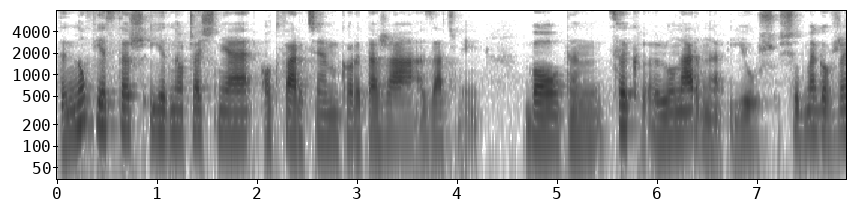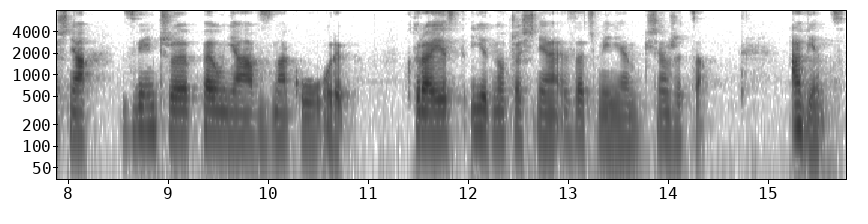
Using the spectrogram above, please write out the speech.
Ten nów jest też jednocześnie otwarciem korytarza zaćmień, bo ten cykl lunarny już 7 września zwieńczy pełnia w znaku ryb, która jest jednocześnie zaćmieniem księżyca. A więc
